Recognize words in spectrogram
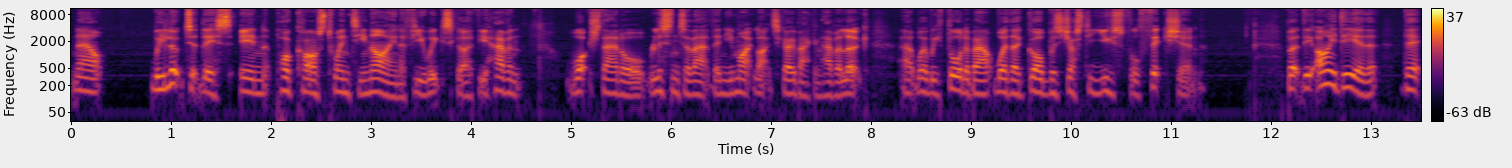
Now, we looked at this in podcast 29 a few weeks ago. If you haven't watched that or listened to that, then you might like to go back and have a look at where we thought about whether God was just a useful fiction. But the idea that there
